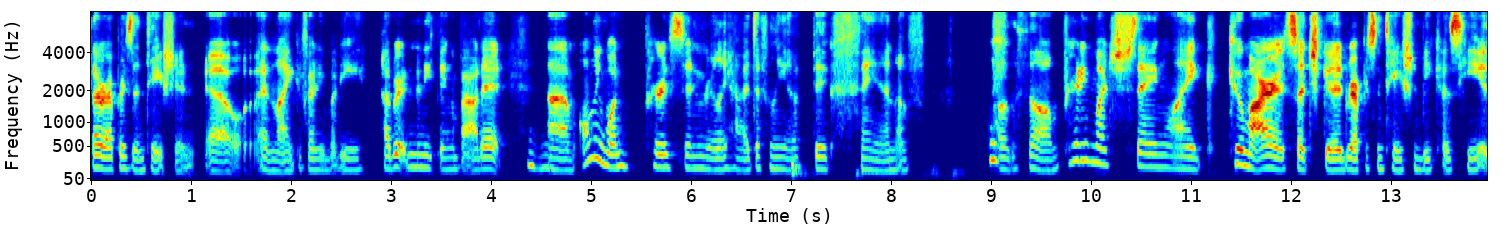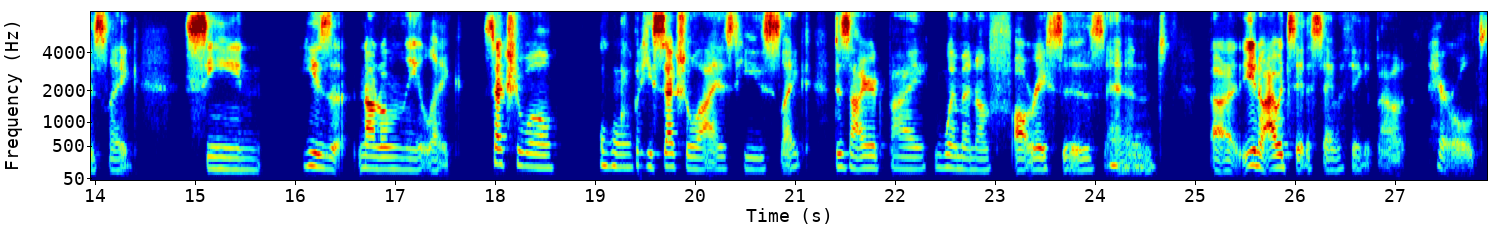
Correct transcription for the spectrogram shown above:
the representation uh, and like if anybody had written anything about it. Mhm. Um, only one person really had definitely a big fan of of the film. Pretty much saying like Kumar is such good representation because he is like seen. He's not only like sexual, Mhm. but he's sexualized. He's like desired by women of all races, Mhm. and uh, you know, I would say the same thing about Harold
